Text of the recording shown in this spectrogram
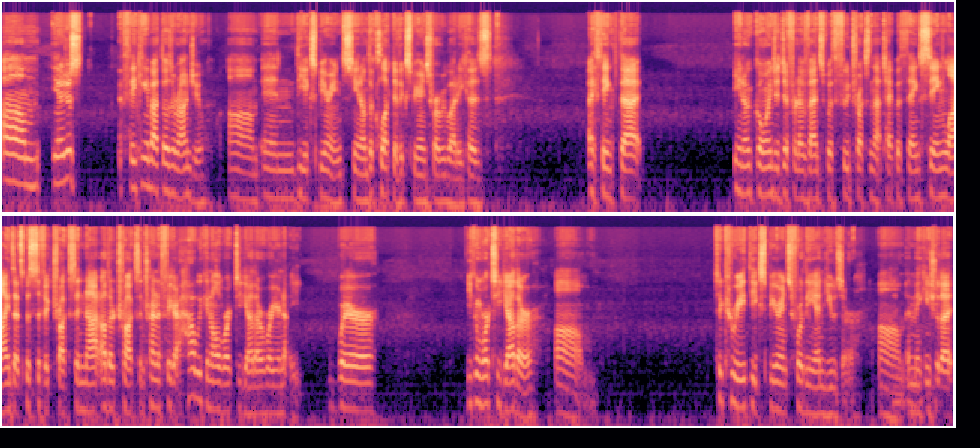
Um, you know, just thinking about those around you um, and the experience, you know, the collective experience for everybody, because I think that you know, going to different events with food trucks and that type of thing, seeing lines at specific trucks and not other trucks, and trying to figure out how we can all work together where you're not, where you can work together um, to create the experience for the end user, um, and making sure that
